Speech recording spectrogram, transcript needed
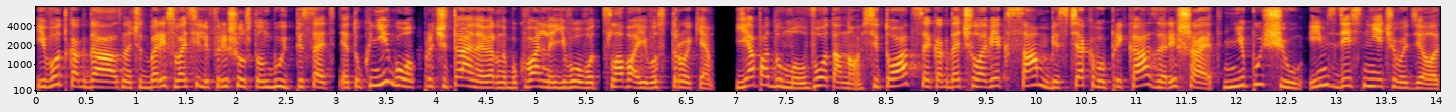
И вот когда, значит, Борис Васильев решил, что он будет писать эту книгу, прочитаю, наверное, буквально его вот слова, его строки. Я подумал, вот оно, ситуация, когда человек сам без всякого приказа решает, не пущу, им здесь нечего делать.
